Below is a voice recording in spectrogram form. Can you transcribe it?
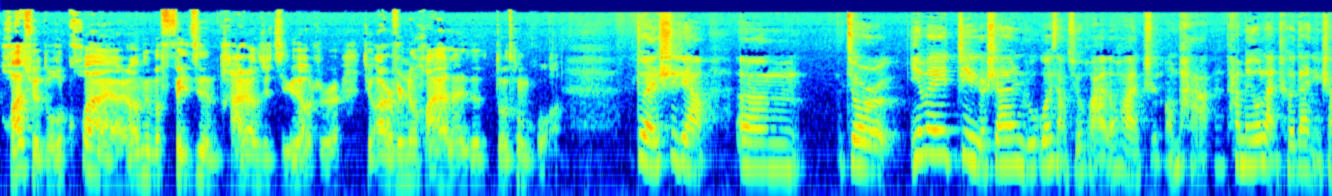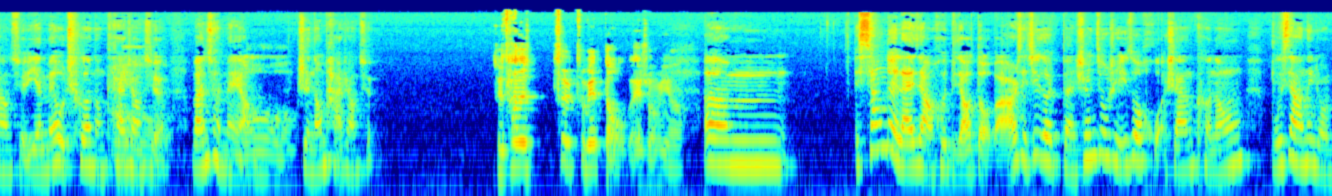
滑雪多快啊，然后那么费劲，爬上去几个小时，就二十分钟滑下来，这多痛苦啊！对，是这样。嗯，就是因为这个山，如果想去滑的话，只能爬，它没有缆车带你上去，也没有车能开上去，哦完全没有，哦，只能爬上去。所以它的就是特别陡呗，说明。嗯，相对来讲会比较陡吧，而且这个本身就是一座火山，可能不像那种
